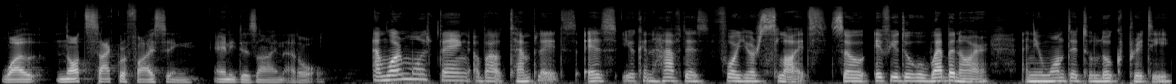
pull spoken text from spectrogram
while not sacrificing any design at all. And one more thing about templates is you can have this for your slides. So if you do a webinar and you want it to look pretty,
